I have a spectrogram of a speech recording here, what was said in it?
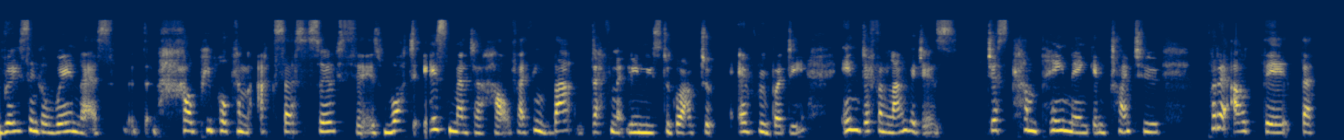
raising awareness, how people can access services, what is mental health. I think that definitely needs to go out to everybody in different languages. Just campaigning and trying to put it out there that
